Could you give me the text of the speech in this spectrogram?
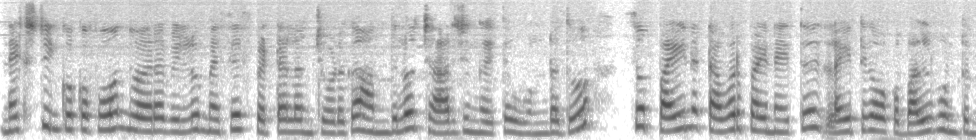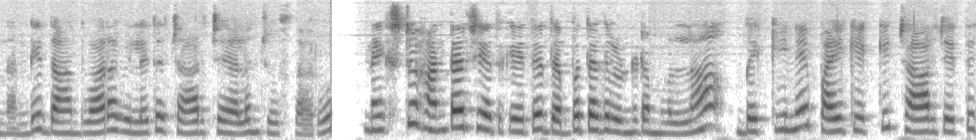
నెక్స్ట్ ఇంకొక ఫోన్ ద్వారా వీళ్ళు మెసేజ్ పెట్టాలని చూడగా అందులో ఛార్జింగ్ అయితే ఉండదు. సో పైన టవర్ పైన అయితే లైట్గా ఒక బల్బ్ ఉంటుందండి. దాని ద్వారా వీళ్ళైతే ఛార్జ్ చేయాలని చూస్తారు. నెక్స్ట్ హంటర్ చేతికి అయితే దెబ్బ తగిలి ఉండటం వల్ల బెక్కీనే పైకి ఎక్కి ఛార్జ్ అయితే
